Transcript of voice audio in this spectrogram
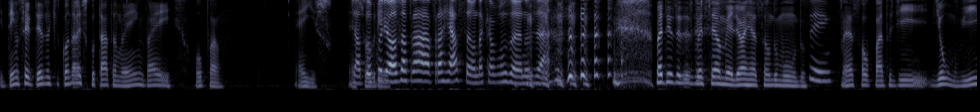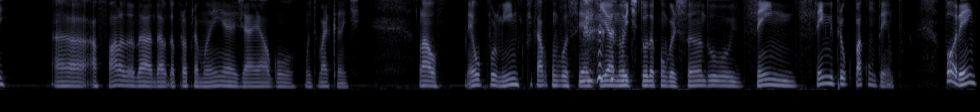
E tenho certeza que quando ela escutar também vai. Opa, é isso. É já sobre curiosa para a reação daqui a alguns anos já. Mas tenho certeza que vai ser a melhor reação do mundo. Sim. Né? Só o fato de, de ouvir a, a fala da, da, da própria mãe é, já é algo muito marcante. Lau, eu, por mim, ficava com você aqui a noite toda conversando, sem, sem me preocupar com o tempo. Porém,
